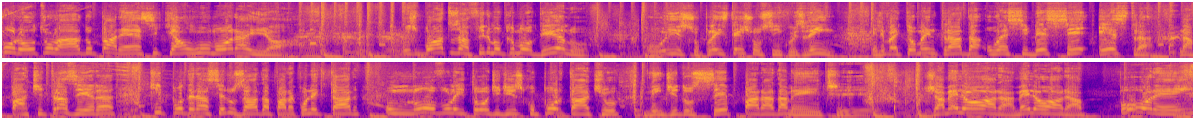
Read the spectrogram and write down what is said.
Por outro lado, parece que há um rumor aí, ó. Os boatos afirmam que o modelo, ou isso, o PlayStation 5 Slim, ele vai ter uma entrada USB-C extra na parte traseira que poderá ser usada para conectar um novo leitor de disco portátil vendido separadamente. Já melhora, melhora. Porém,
